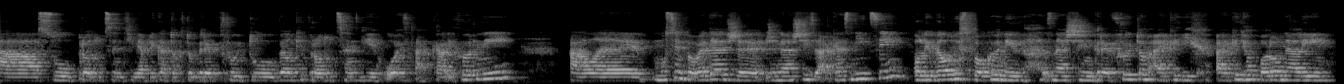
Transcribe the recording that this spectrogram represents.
a sú producenti napríklad tohto grapefruitu, veľký producent je v USA v Kalifornii, ale musím povedať, že, že naši zákazníci boli veľmi spokojní s našim grapefruitom, aj keď, ich, aj keď ho porovnali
